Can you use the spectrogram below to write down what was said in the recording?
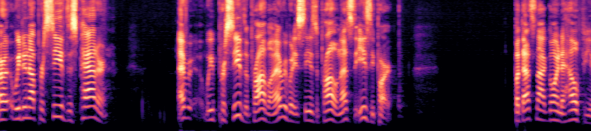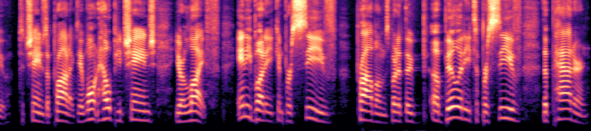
or we do not perceive this pattern. Every, we perceive the problem. Everybody sees the problem. That's the easy part. But that's not going to help you to change the product. It won't help you change your life. Anybody can perceive problems, but the ability to perceive the pattern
